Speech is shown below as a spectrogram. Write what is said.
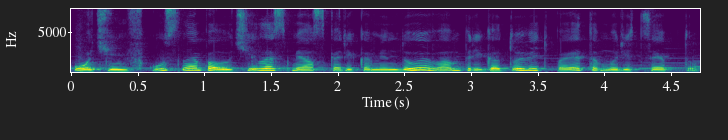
Очень вкусное получилось мяско. Рекомендую вам приготовить по этому рецепту.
